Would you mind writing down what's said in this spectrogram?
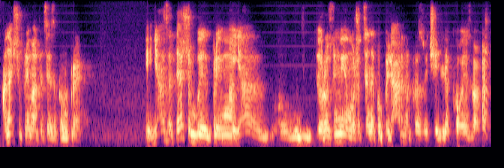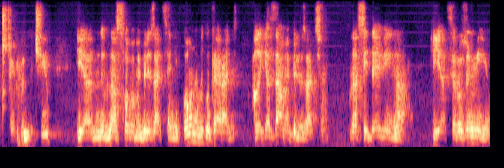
А на що приймати цей законопроект? Я за те, щоб приймав. Я е, розумію, може це не популярно прозвучить для когось з ваших глядачів. Я в нас слово мобілізація нікого не викликає радість, але я за мобілізацію. У нас іде війна, і я це розумію.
